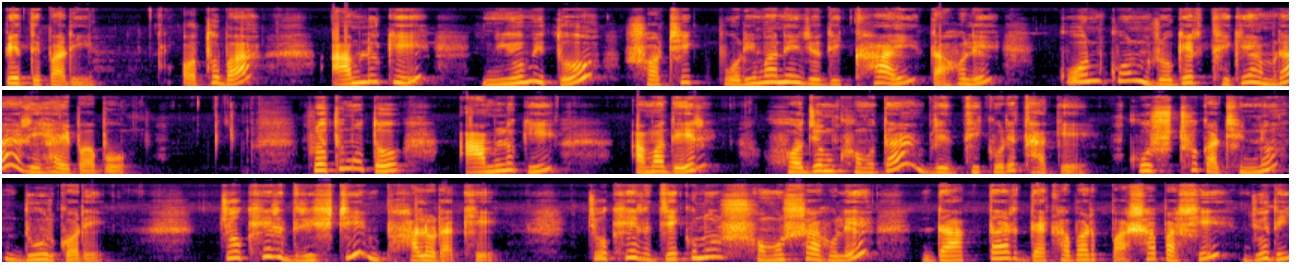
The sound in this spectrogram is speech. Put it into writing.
পেতে পারি, অথবা আমলকি নিয়মিত সঠিক পরিমাণে যদি খাই, তাহলে কোন কোন রোগের থেকে আমরা রেহাই পাব? প্রথমত, আমলকি আমাদের হজম ক্ষমতা বৃদ্ধি করে থাকে কোষ্ঠকাঠিন্য দূর করে। চোখের দৃষ্টি ভালো রাখে। চোখের যে কোনো সমস্যা হলে ডাক্তার দেখাবার পাশাপাশি যদি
